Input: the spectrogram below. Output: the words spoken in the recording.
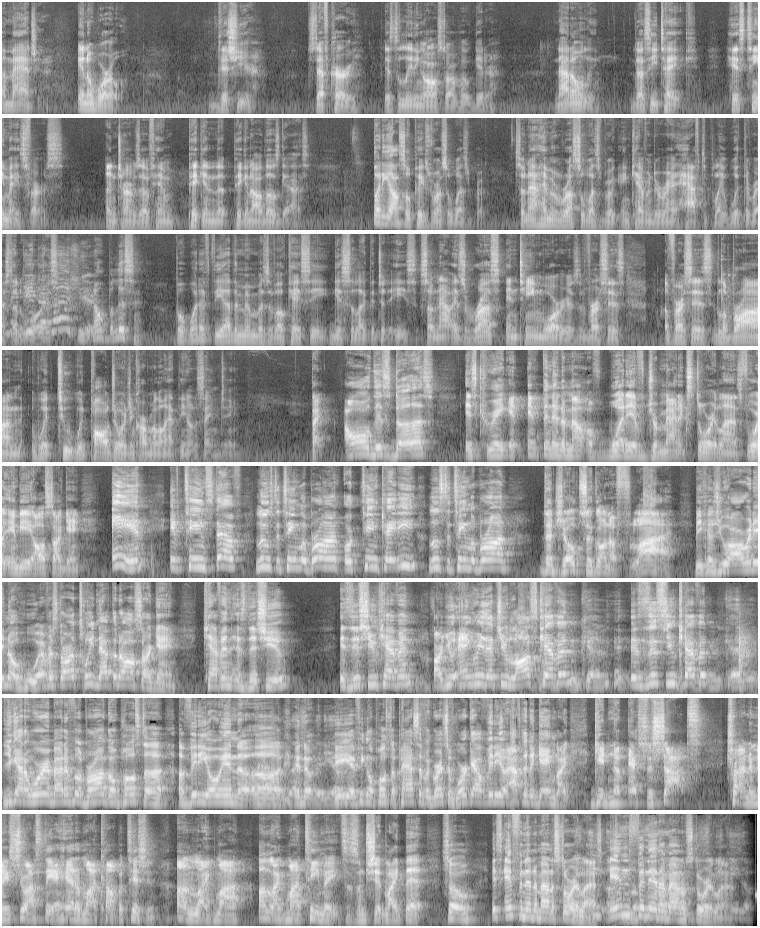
Imagine in a world this year, Steph Curry is the leading All Star vote getter. Not only does he take his teammates first in terms of him picking the picking all those guys, but he also picks Russell Westbrook. So now him and Russell Westbrook and Kevin Durant have to play with the rest of the Warriors. No, but listen. But what if the other members of OKC get selected to the East? So now it's Russ and Team Warriors versus versus LeBron with two with Paul George and Carmelo Anthony on the same team. Like all this does is create an infinite amount of what if dramatic storylines for the NBA All Star Game. And if Team Steph lose to Team LeBron or Team KD lose to Team LeBron, the jokes are gonna fly because you already know whoever started tweeting after the All Star Game. Kevin, is this you? Is this you, Kevin? Are you angry that you lost, Kevin? Is this you, Kevin? You, gotta worry about if LeBron gonna post a, a video in the uh in the yeah if he gonna post a passive aggressive workout video after the game like getting up extra shots trying to make sure I stay ahead of my competition unlike my unlike my teammates or some shit like that. So it's infinite amount of storylines. Infinite LeBron- amount of storylines.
